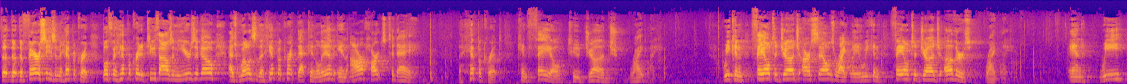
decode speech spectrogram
The, the, the, Pharisees and the hypocrite, both the hypocrite of 2,000 years ago as well as the hypocrite that can live in our hearts today, the hypocrite can fail to judge rightly. We can fail to judge ourselves rightly, and we can fail to judge others rightly. And we,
